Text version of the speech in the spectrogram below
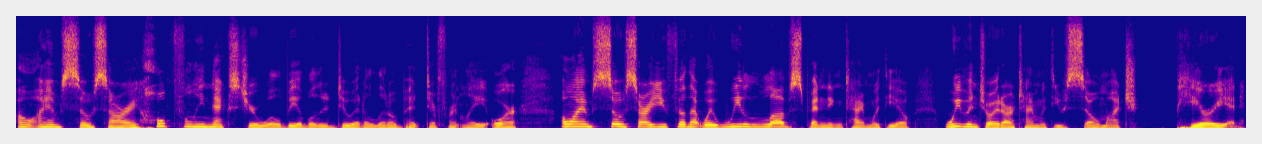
Oh, I am so sorry. Hopefully, next year we'll be able to do it a little bit differently. Or, oh, I am so sorry you feel that way. We love spending time with you. We've enjoyed our time with you so much. Period.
